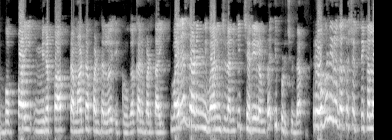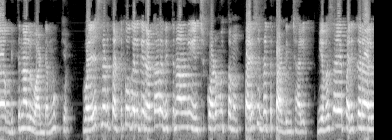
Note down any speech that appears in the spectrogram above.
బొప్పాయి మిరప టమాటా పంటల్లో ఎక్కువగా కనబడతాయి. వైరస్ దాడిని నివారించడానికి చర్యలుంటో ఇప్పుడు చూద్దాం. రోగనిరోధక శక్తి గల విత్తనాలు వాడడం ముఖ్యం. వైరస్లను తట్టుకోగలిగే రకాల విత్తనాలను ఎంచుకోవడం ఉత్తమం. పరిశుభ్రత పాటించాలి. వ్యవసాయ పరికరాలు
